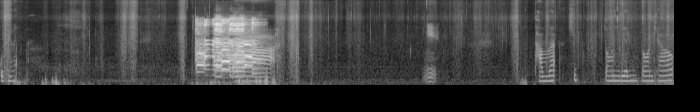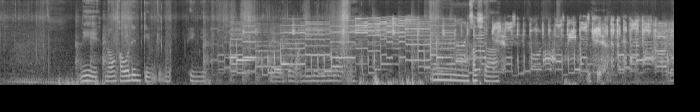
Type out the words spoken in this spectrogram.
กดให้แล้วนี่ทำละคลิปตอนเย็นตอนเช้า นี่น้องเขาก็เล่นเก่งอยู่นะเพลงนี้แต่จังหวะนี้ไม่รู้ไม่รอดนะ อืมคาชาโอ้โหได้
